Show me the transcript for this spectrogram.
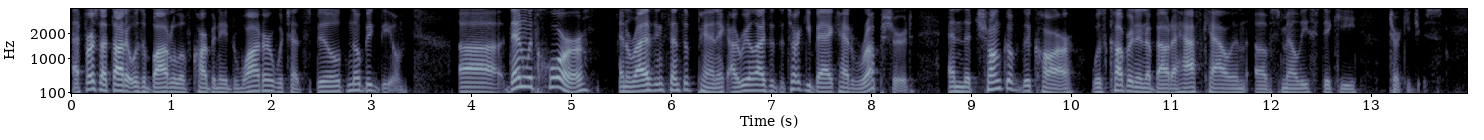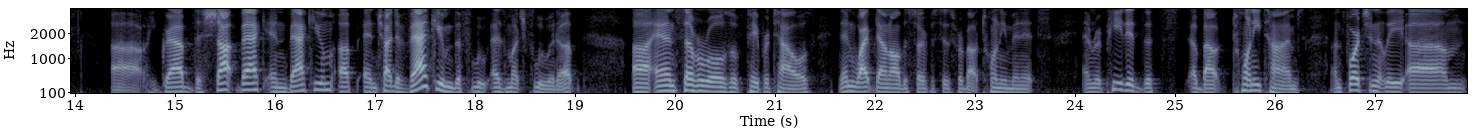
At first, I thought it was a bottle of carbonated water which had spilled. No big deal. Uh, then, with horror and a rising sense of panic, I realized that the turkey bag had ruptured and the trunk of the car was covered in about a half gallon of smelly, sticky turkey juice. Uh, he grabbed the shop vac and vacuum up and tried to vacuum the flu- as much fluid up uh, and several rolls of paper towels. Then wiped down all the surfaces for about 20 minutes and repeated this about 20 times. Unfortunately, um,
